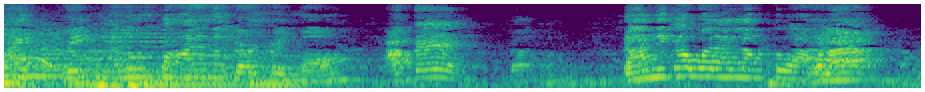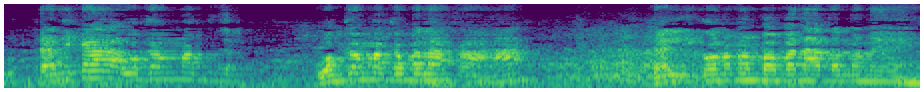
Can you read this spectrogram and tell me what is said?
Ay, wait, anong pangalan ng girlfriend mo? Ate, Danica, wala lang to ha. wala. Danica, wag kang mag... Wag kang magkabalaka, ha? Dahil ikaw naman babanatan mamaya eh. Eh.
